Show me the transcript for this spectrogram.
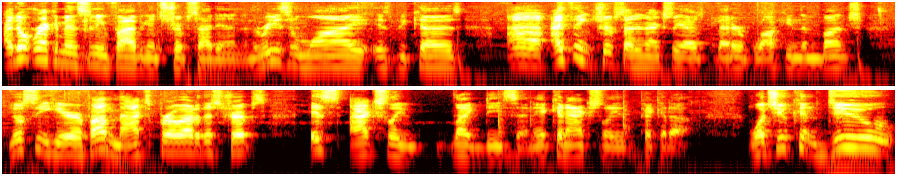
I don't recommend sending five against trips tight end, and the reason why is because uh, I think trips tight end actually has better blocking than bunch. You'll see here if I'm max pro out of this trips, it's actually like decent. It can actually pick it up. What you can do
